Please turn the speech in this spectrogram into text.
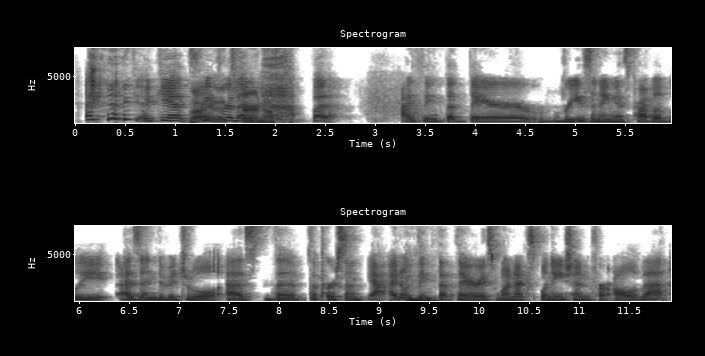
I can't speak right, for them. Fair enough. But I think that their reasoning is probably as individual as the the person. Yeah, I don't mm-hmm. think that there is one explanation for all of that.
